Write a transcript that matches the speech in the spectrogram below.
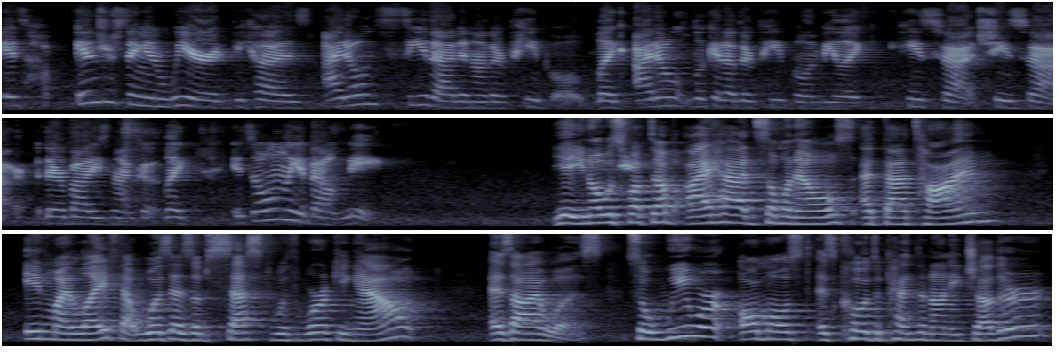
it's interesting and weird because I don't see that in other people. Like I don't look at other people and be like, he's fat, she's fat, their body's not good. Like it's only about me. Yeah, you know what was fucked up? I had someone else at that time in my life that was as obsessed with working out as I was. So we were almost as codependent on each other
